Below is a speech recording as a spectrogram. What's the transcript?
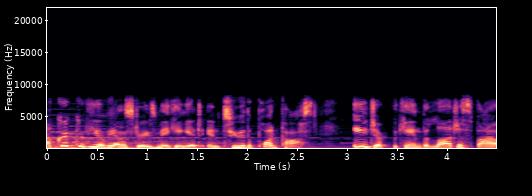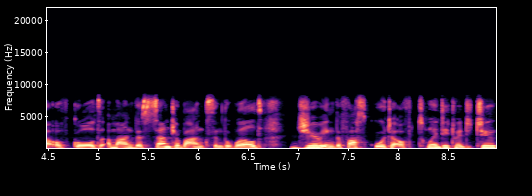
A quick review of the other stories making it into the podcast. Egypt became the largest buyer of gold among the central banks in the world during the first quarter of 2022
